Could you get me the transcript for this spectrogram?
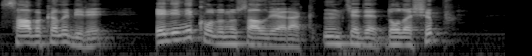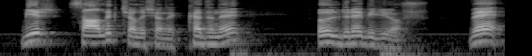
sabıkalı biri elini kolunu sallayarak ülkede dolaşıp bir sağlık çalışanı kadını öldürebiliyor. Ve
